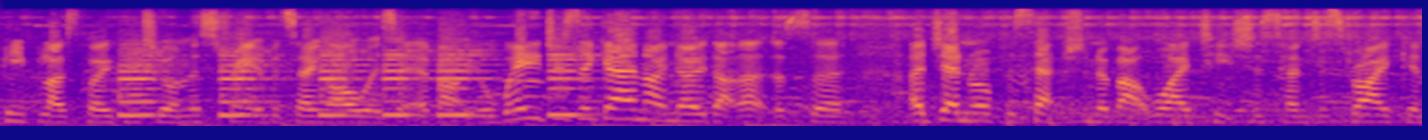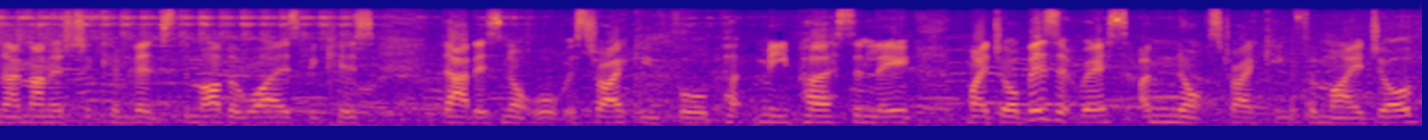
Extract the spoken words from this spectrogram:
people I've spoken to on the street have been saying oh is it about your wages again? I know that that's a, a general perception about why teachers tend to strike and I managed to convince them otherwise because that is not what we're striking for. Me personally, my job is at risk. I'm not striking for my job.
